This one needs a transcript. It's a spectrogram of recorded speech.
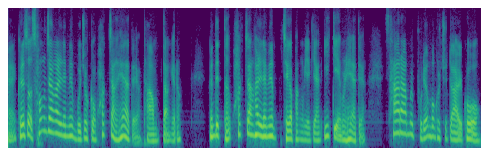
예, 그래서 성장하려면 무조건 확장해야 돼요. 다음 단계로. 근데 더 확장하려면 제가 방금 얘기한 이 게임을 해야 돼요. 사람을 부려먹을 줄도 알고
